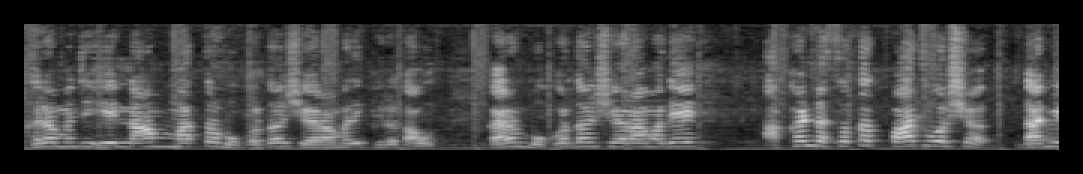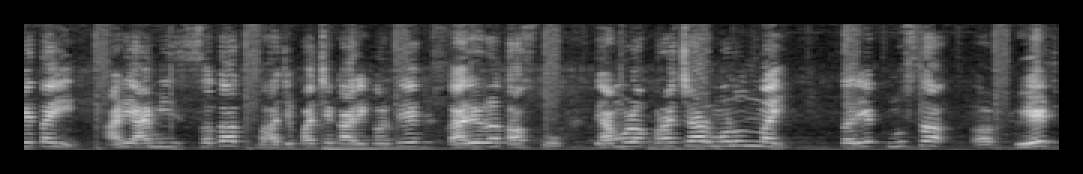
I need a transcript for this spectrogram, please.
खरं म्हणजे हे नाम मात्र भोकरदन शहरामध्ये फिरत आहोत. कारण भोकरदन शहरामध्ये अखंड सतत पाच वर्ष दानवेताई आणि आम्ही सतत भाजपाचे कार्यकर्ते कार्यरत असतो. त्यामुळं प्रचार म्हणून नाही तर एक नुसतं भेट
